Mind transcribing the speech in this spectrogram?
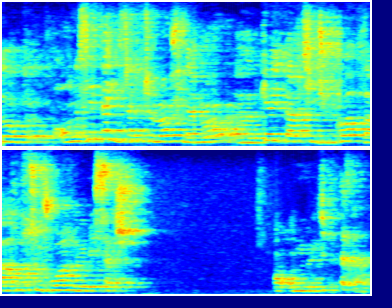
Donc, on ne sait pas exactement finalement euh, quelle partie du va recevoir le message. On ne le dit pas ça.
